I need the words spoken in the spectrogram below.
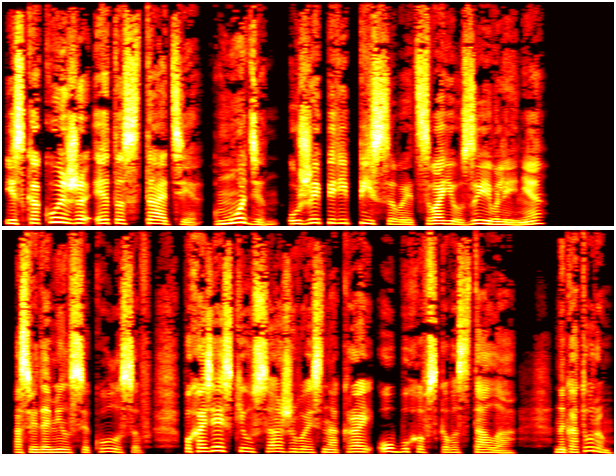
Из какой же это стати Модин уже переписывает свое заявление? — осведомился Колосов, по-хозяйски усаживаясь на край обуховского стола, на котором,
